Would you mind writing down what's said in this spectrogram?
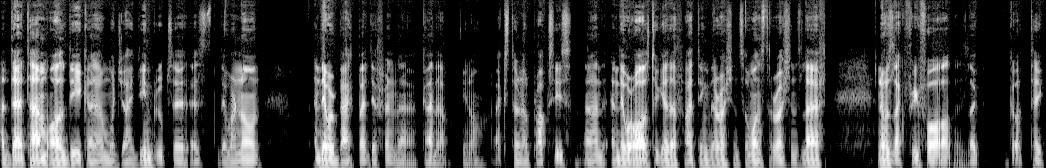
at that time all the kind of mujahideen groups uh, as they were known and they were backed by different uh, kind of you know external proxies and and they were all together fighting the russians so once the russians left and it was like free for all it's like go take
